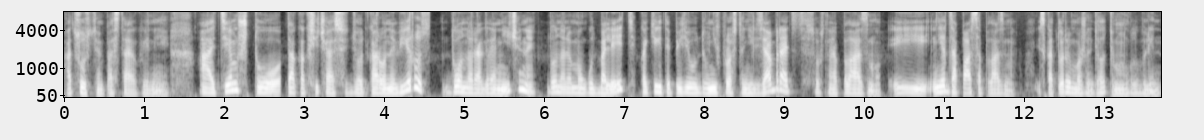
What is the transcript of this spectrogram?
отсутствием поставок, вернее, а тем, что так как сейчас идет коронавирус, доноры ограничены, доноры могут болеть, в какие-то периоды у них просто нельзя брать, собственно, плазму, и нет запаса плазмы, из которой можно делать иммуноглобулин.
